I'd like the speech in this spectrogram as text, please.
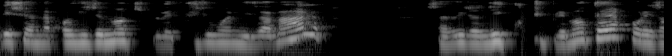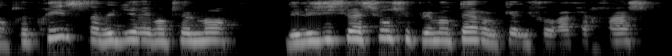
des chaînes d'approvisionnement qui peuvent être plus ou moins mises à mal, ça veut dire des coûts supplémentaires pour les entreprises, ça veut dire éventuellement des législations supplémentaires auxquelles il faudra faire face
